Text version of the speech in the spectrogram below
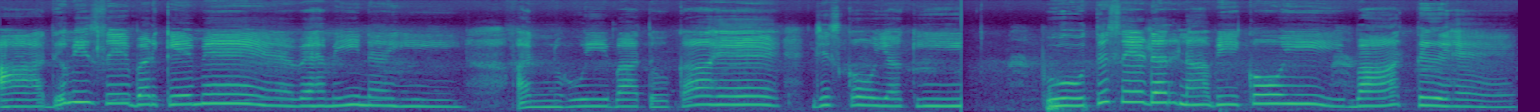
आदमी से बढ़ के मैं वहमी नहीं। अन हुई बातों का है, जिसको यकीन। भूत से डरना भी कोई बात है।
